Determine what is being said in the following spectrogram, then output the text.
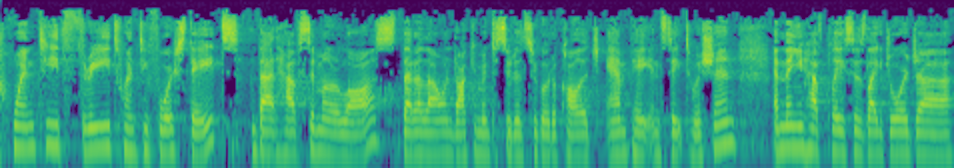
23, 24 states that have similar laws that allow undocumented students to go to college and pay in state tuition. And then you have places like Georgia,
